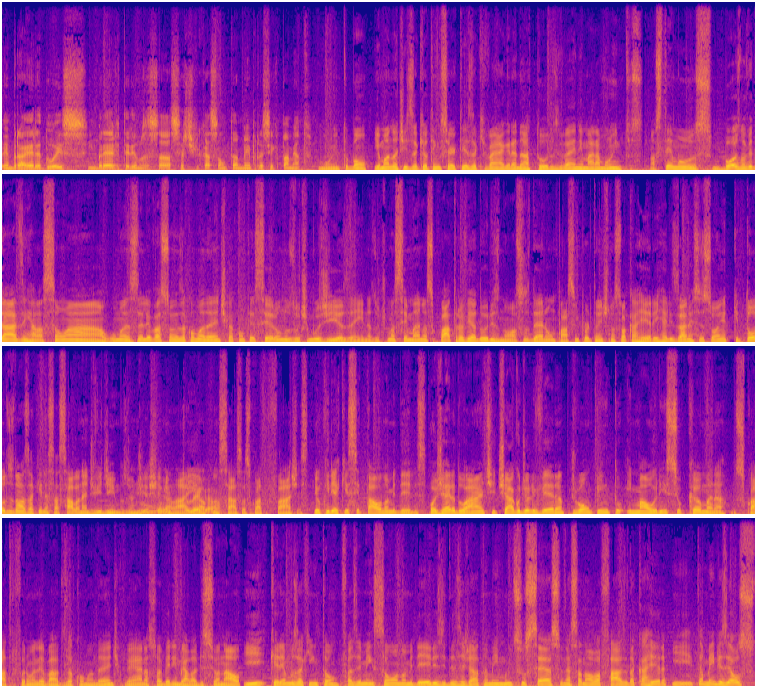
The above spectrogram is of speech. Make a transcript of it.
Embraer E2. Em breve teremos essa certificação também para esse equipamento. Muito bom. E uma notícia que eu tenho certeza que vai agradar a todos e vai animar a muitos. Nós temos boas novidades em relação relação a algumas elevações a comandante que aconteceram nos últimos dias aí. Nas últimas semanas, quatro aviadores nossos deram um passo importante na sua carreira e realizaram esse sonho que todos nós aqui nessa sala, né, dividimos. De um dia Muito chegar lá legal. e alcançar essas quatro faixas. Eu queria aqui citar o nome deles. Rogério Duarte, Thiago de Oliveira, João Pinto e Maurício Câmara. Os quatro foram elevados a comandante, ganharam a sua berimbela adicional e queremos aqui então fazer menção ao nome deles e desejar também muito sucesso nessa nova fase da carreira e também dizer aos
